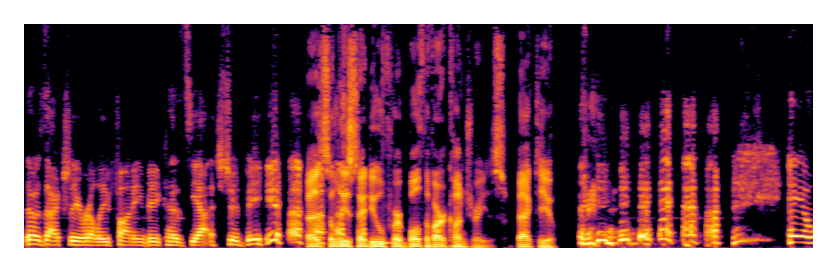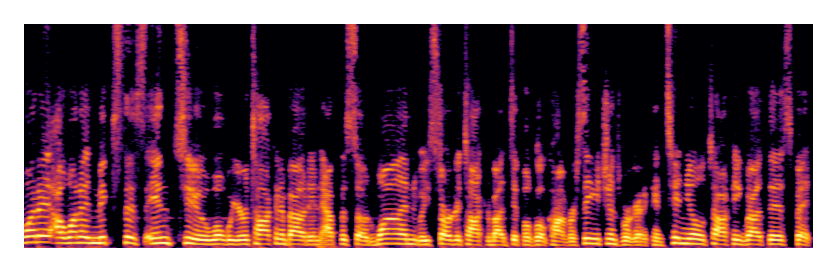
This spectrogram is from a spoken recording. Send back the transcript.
that was actually really funny because yeah, it should be. That's the least I do for both of our countries. Back to you. hey, I want to I want to mix this into what we were talking about in episode one. We started talking about difficult conversations. We're going to continue talking about this, but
